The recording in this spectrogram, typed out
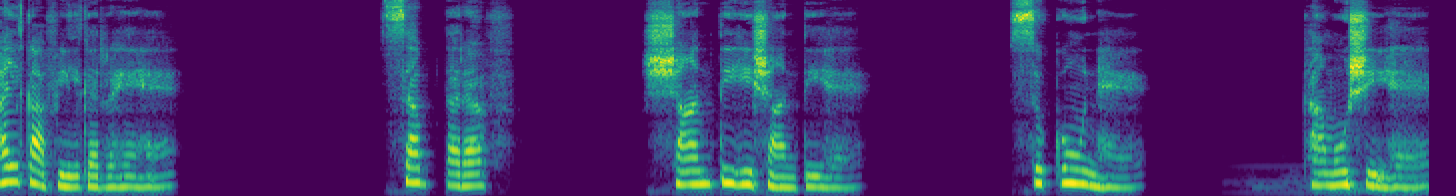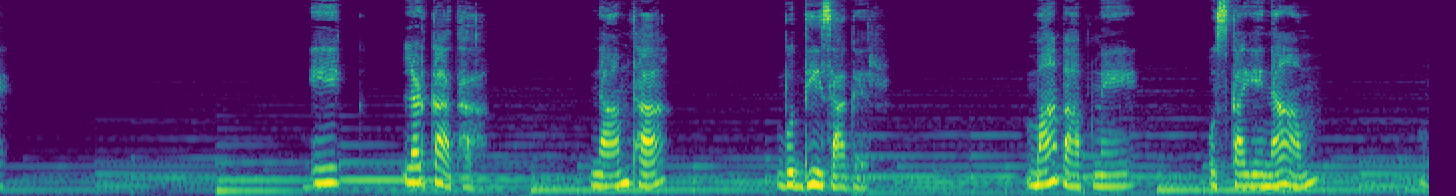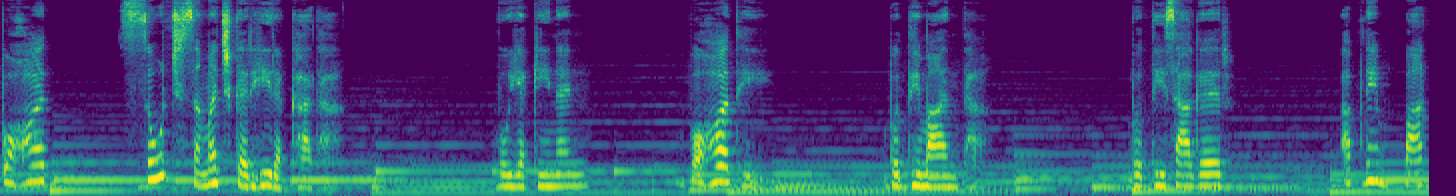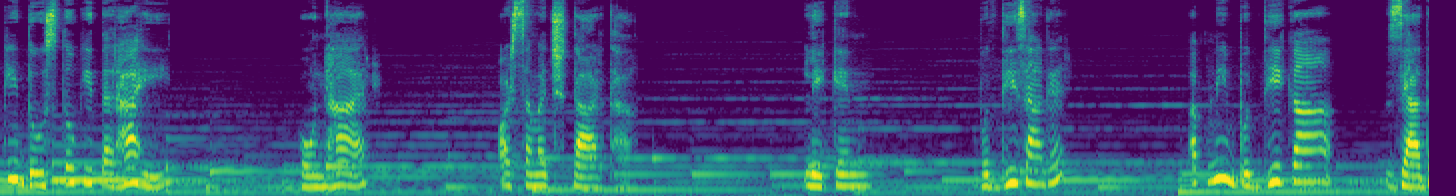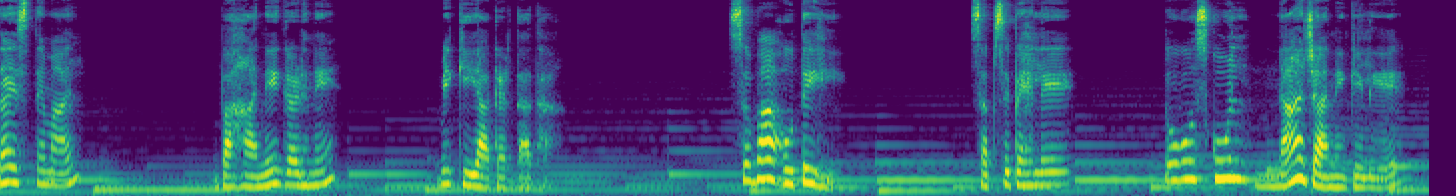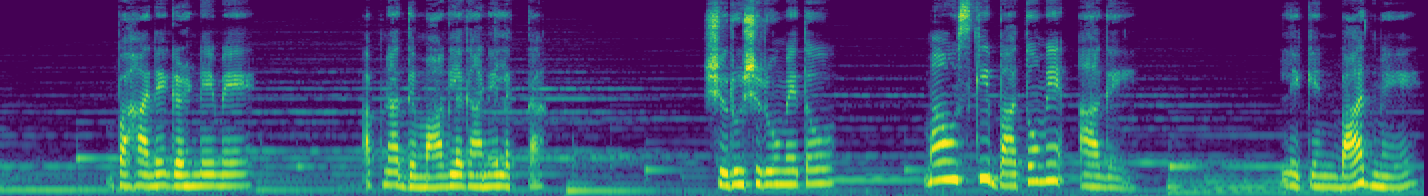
हल्का फील कर रहे हैं। सब तरफ़ शांति ही शांति है। सुकून है। खामोशी है। एक लड़का था। नाम था बुद्धि सागर। माँ बाप ने उसका ये नाम बहुत सोच समझ कर ही रखा था। वो यकीनन बहुत ही बुद्धिमान था। बुद्धि सागर अपने बाकी दोस्तों की तरह ही होनहार और समझदार था। लेकिन बुद्धि सागर अपनी बुद्धि का ज़्यादा इस्तेमाल बहाने गढ़ने में किया करता था। सुबह होते ही सबसे पहले तो वो स्कूल ना जाने के लिए बहाने गढ़ने में अपना दिमाग लगाने लगता। शुरू शुरू में तो माँ उसकी बातों में आ गई, लेकिन बाद में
